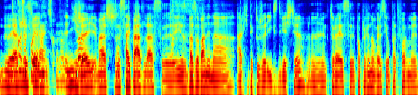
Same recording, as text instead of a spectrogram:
No, Tylko, że po irańsku, no. Niżej masz, że Saipa Atlas y, jest bazowany na architekturze X200, y, która jest poprawioną wersją platformy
